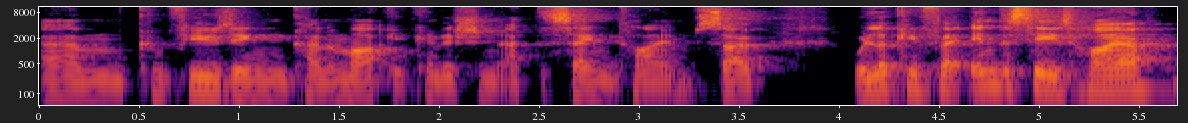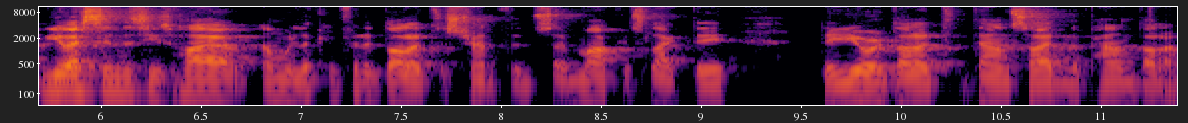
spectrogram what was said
um, confusing kind of market condition at the same time. So we're looking for indices higher, US indices higher, and we're looking for the dollar to strengthen. So markets like the the euro dollar to the downside and the pound dollar.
